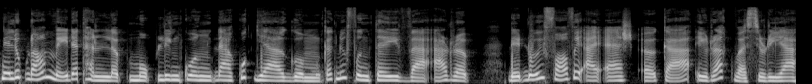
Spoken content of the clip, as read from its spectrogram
Ngay lúc đó, Mỹ đã thành lập một liên quân đa quốc gia gồm các nước phương Tây và Ả Rập để đối phó với IS ở cả Iraq và Syria.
